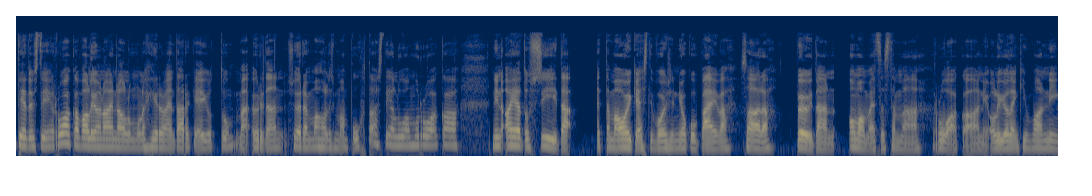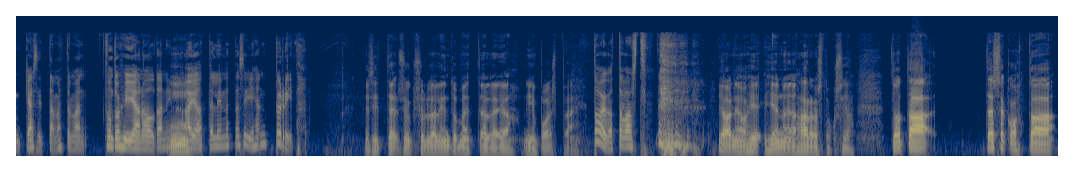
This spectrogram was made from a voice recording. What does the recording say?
tietysti ruokavalio on aina ollut mulle hirveän tärkeä juttu. Mä yritän syödä mahdollisimman puhtaasti ja luomuruokaa, niin ajatus siitä, että mä oikeasti voisin joku päivä saada pöytään omametsästämää ruokaa, niin oli jotenkin vaan niin käsittämättömän, tuntui hienolta, niin mm. ajattelin, että siihen pyritään. Ja sitten syksyllä lintumettälle ja niin poispäin. Toivottavasti. Joo, ne on hienoja harrastuksia. Tota, tässä kohtaa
